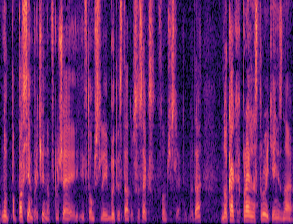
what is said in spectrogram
ну, по, по всем причинам, включая и в том числе и быт, и статус, и секс, в том числе, как бы, да, но как их правильно строить, я не знаю.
